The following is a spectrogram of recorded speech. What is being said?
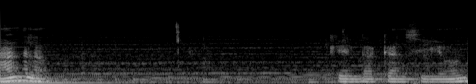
Ándala. Que la canción.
